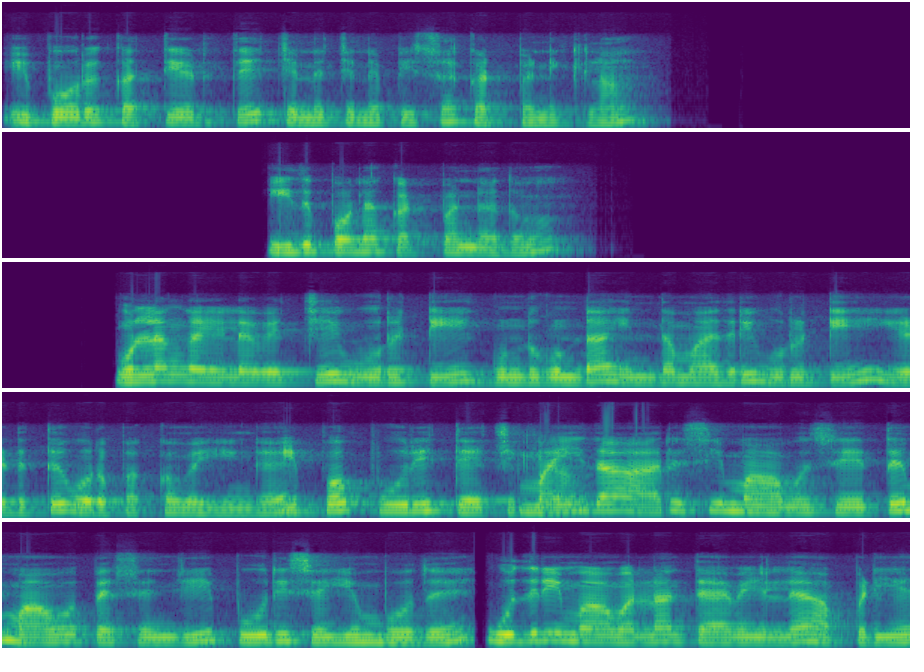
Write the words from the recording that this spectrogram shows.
இப்போ ஒரு கத்தி எடுத்து சின்ன சின்ன பீஸாக கட் பண்ணிக்கலாம். இது போல் கட் பண்ணதும் உள்ளங்கையில் வச்சு உருட்டி குண்டு குண்டாக இந்த மாதிரி உருட்டி எடுத்து ஒரு பக்கம் வையுங்க. இப்போ பூரி தேய்ச்சி மைதா அரிசி மாவு சேர்த்து மாவு பிசைஞ்சு பூரி செய்யும் போது உதிரி மாவெல்லாம் தேவையில்லை அப்படியே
